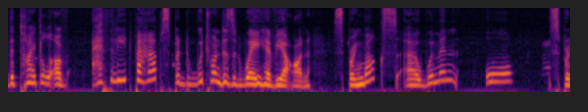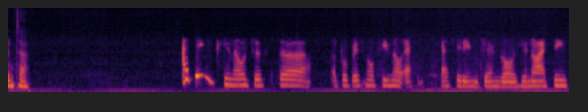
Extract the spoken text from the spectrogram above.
the title of athlete, perhaps, but which one does it weigh heavier on? Springboks, uh, women, or sprinter? I think, you know, just uh, a professional female athlete in general. You know, I think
